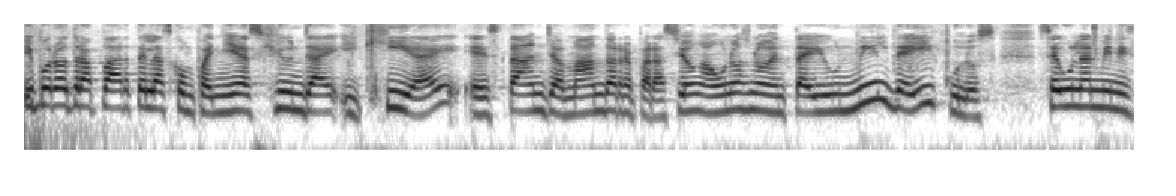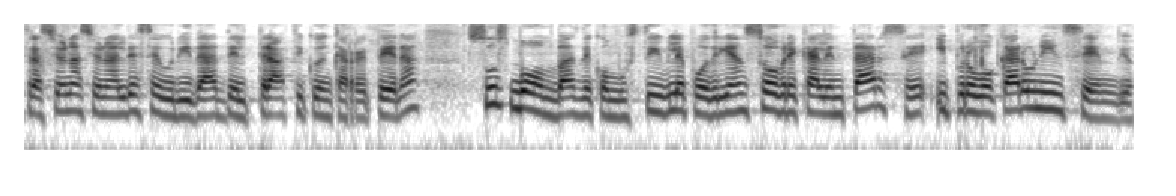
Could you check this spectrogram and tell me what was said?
Y por otra parte, las compañías Hyundai y Kia están llamando a reparación a unos 91 mil vehículos. Según la Administración Nacional de Seguridad del Tráfico en Carretera, sus bombas de combustible podrían sobrecalentarse y provocar un incendio.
